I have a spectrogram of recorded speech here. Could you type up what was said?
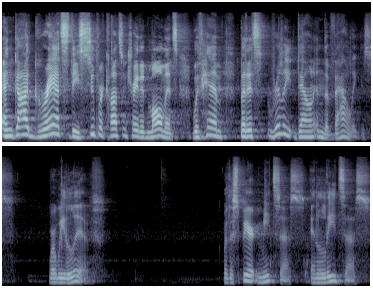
And God grants these super concentrated moments with Him, but it's really down in the valleys where we live, where the Spirit meets us and leads us.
